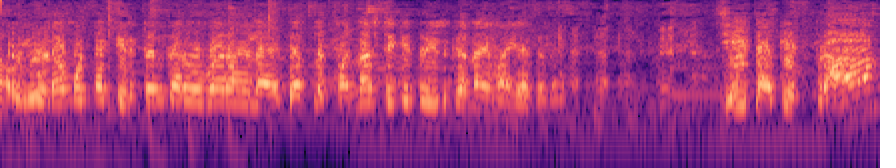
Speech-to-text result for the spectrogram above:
एवढा मोठा कीर्तनकार उभा राहिलाय त्यातलं पन्नास टक्के तर येईल का नाही माझ्याकडे? जे टाकेस प्राम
